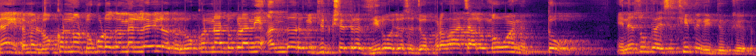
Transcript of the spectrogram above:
નહીં. તમે લોખંડનો ટુકડો તમે લઈ લો તો લોખંડના ટુકડાની અંદર વિદ્યુત ક્ષેત્ર ઝીરો જશે જો પ્રવાહ ચાલુ ન હોય ને, તો એને શું કહેવાય? સ્થિત વિદ્યુત ક્ષેત્ર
